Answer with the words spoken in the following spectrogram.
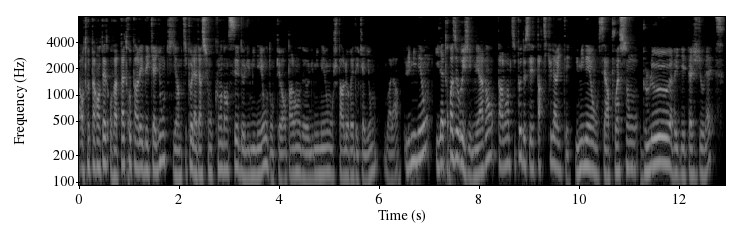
Entre parenthèses, on va pas trop parler des caillons, qui est un petit peu la version condensée de Luminéon, donc euh, en parlant de Luminéon, je parlerai des caillons. Voilà. Luminéon, il a trois origines, mais avant, parlons un petit peu de ses particularités. Luminéon, c'est un poisson bleu avec des taches violettes,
